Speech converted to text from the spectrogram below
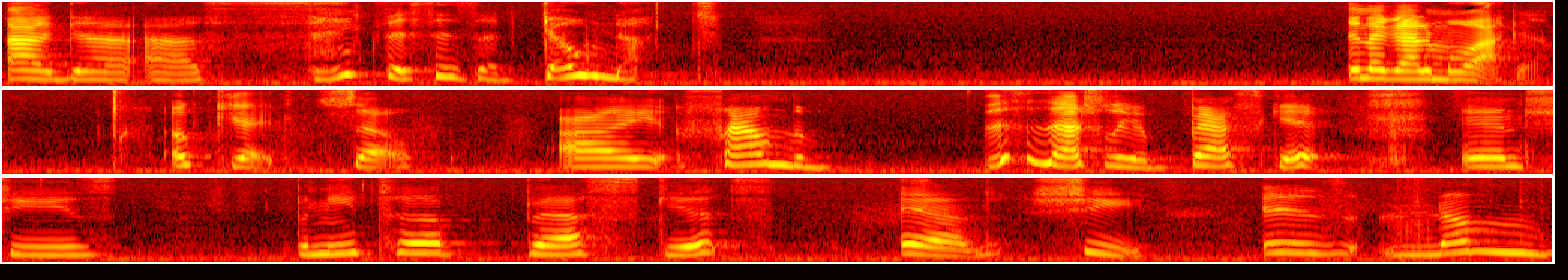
I got, I think this is a donut. And I got a maraca. Okay, so I found the, this is actually a basket and she's Benita Baskets, and she is num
